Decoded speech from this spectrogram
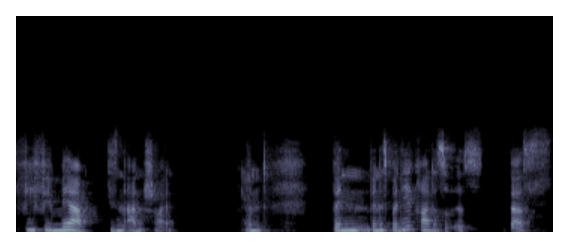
viel, viel mehr, diesen Anschein. Und wenn, wenn es bei dir gerade so ist, dass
